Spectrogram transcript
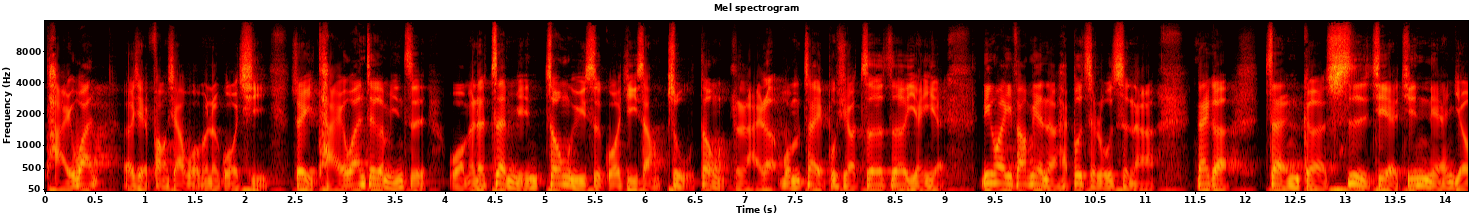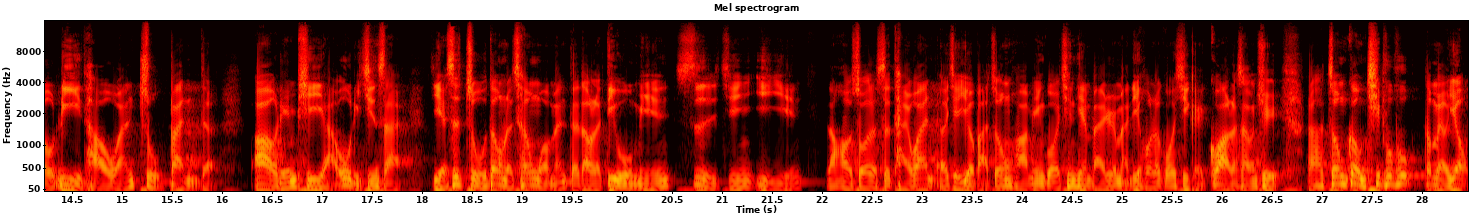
台湾，而且放下我们的国旗，所以台湾这个名字，我们的证明终于是国际上主动来了，我们再也不需要遮遮掩掩。另外一方面呢，还不止如此呢，那个整个世界今年由立陶宛主办的奥林匹亚物理竞赛，也是主动的称我们得到了第五名，四金一银。然后说的是台湾，而且又把中华民国青天白日满地红的国旗给挂了上去，然后中共气噗噗都没有用，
